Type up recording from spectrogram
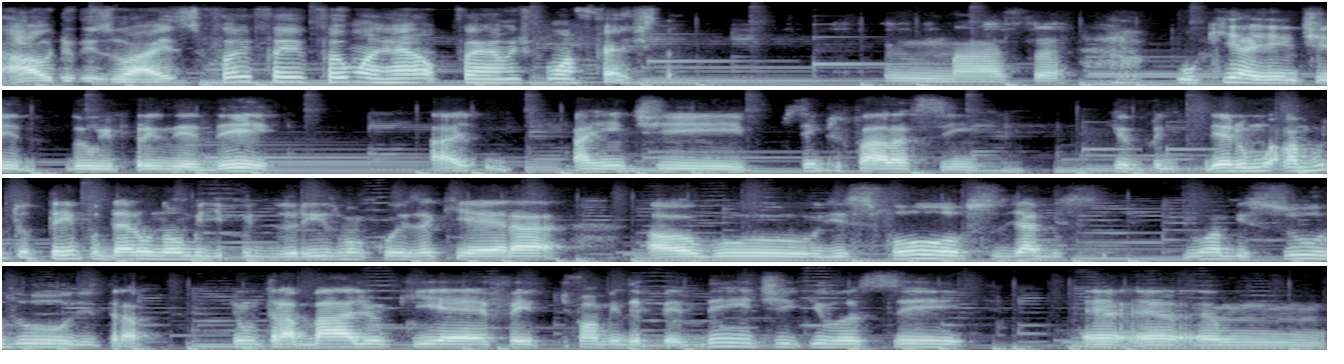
audiovisuais. Foi, foi, foi, uma real, foi realmente uma festa. Massa. O que a gente do empreender a, a gente sempre fala assim, que deram, há muito tempo deram o nome de empreendedorismo uma coisa que era algo de esforço, de, abs, de um absurdo, de, de, um trabalho que é feito de forma independente, que você é, é, é, um,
